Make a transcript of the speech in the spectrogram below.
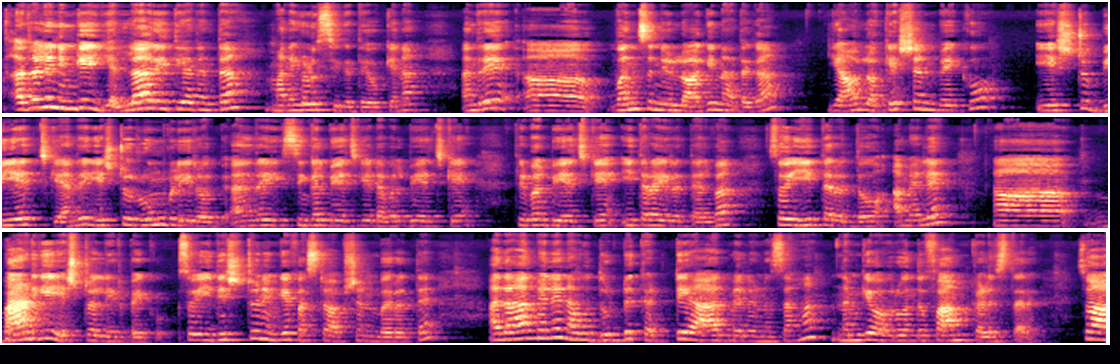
ಅದರಲ್ಲಿ ನಿಮಗೆ ಎಲ್ಲ ರೀತಿಯಾದಂಥ ಮನೆಗಳು ಸಿಗುತ್ತೆ ಓಕೆನಾ ಅಂದರೆ ಒನ್ಸ್ ನೀವು ಲಾಗಿನ್ ಆದಾಗ ಯಾವ ಲೊಕೇಶನ್ ಬೇಕು, ಎಷ್ಟು ಬಿ ಎಚ್ ಕೆ ಅಂದರೆ ಎಷ್ಟು ರೂಮ್ಗಳು ಇರೋದು ಅಂದರೆ ಈ single B H K double B H K triple B H K ಈ ಥರ ಇರುತ್ತೆ ಅಲ್ವಾ? ಸೊ ಈ ಥರದ್ದು ಆಮೇಲೆ ಬಾಡಿಗೆ ಎಷ್ಟರಲ್ಲಿ ಇರಬೇಕು ಸೊ ಇದಿಷ್ಟು ನಿಮಗೆ ಫಸ್ಟ್ ಆಪ್ಷನ್ ಬರುತ್ತೆ. ಅದಾದಮೇಲೆ ನಾವು ದುಡ್ಡು ಕಟ್ಟಿ ಆದ್ಮೇಲೂ ಸಹ ನಮಗೆ ಅವರು ಒಂದು ಫಾರ್ಮ್ ಕಳಿಸ್ತಾರೆ. ಸೊ ಆ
